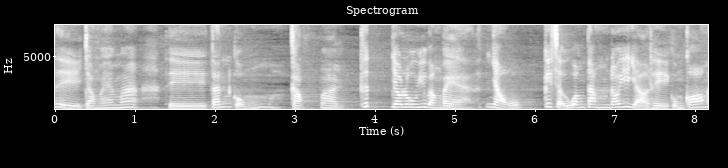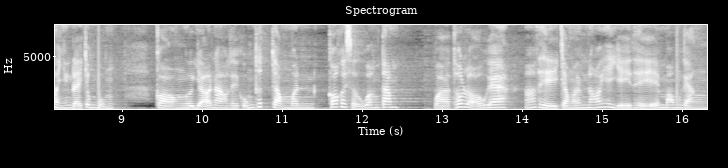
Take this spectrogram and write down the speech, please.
thì chồng em á thì tánh cũng cọc và thích giao lưu với bạn bè thích nhậu. Cái sự quan tâm đối với vợ thì cũng có mà nhưng để trong bụng. Còn người vợ nào thì cũng thích chồng mình có cái sự quan tâm và thổ lộ ra. Đó thì chồng em nói như vậy thì em mong rằng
